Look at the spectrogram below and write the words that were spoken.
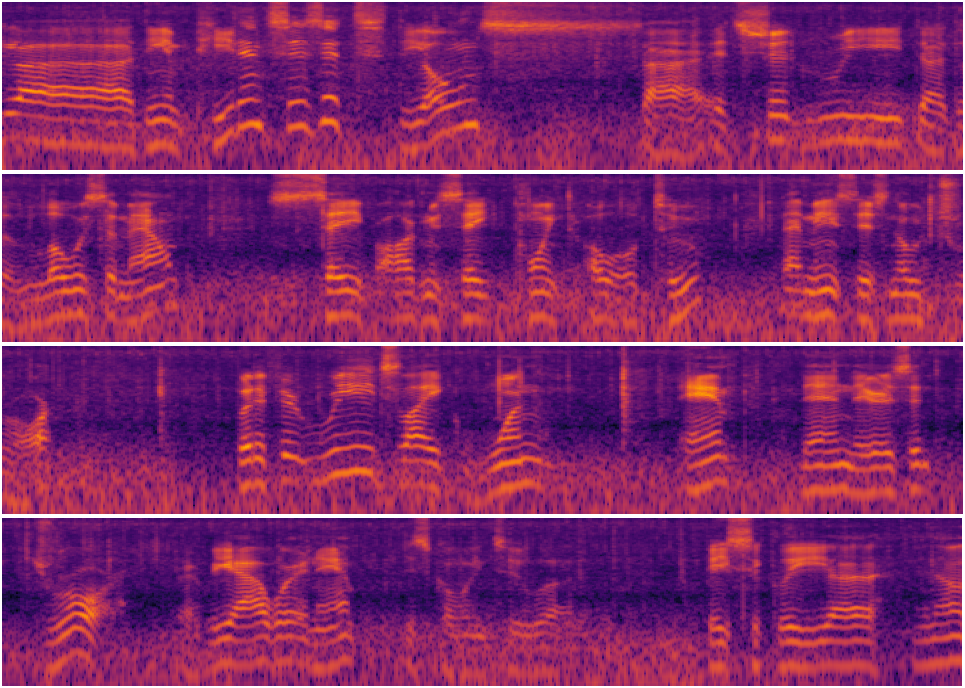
uh, the impedance, is it? The ohms. Uh, it should read uh, the lowest amount, say for argument's sake 0.002. That means there's no draw. But if it reads like one amp, then there's a draw. Every hour an amp is going to uh, basically, uh, you know,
